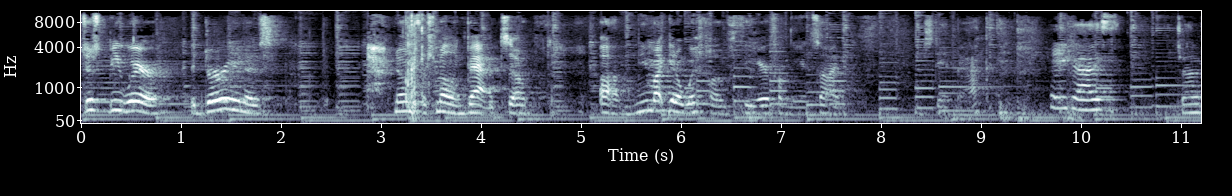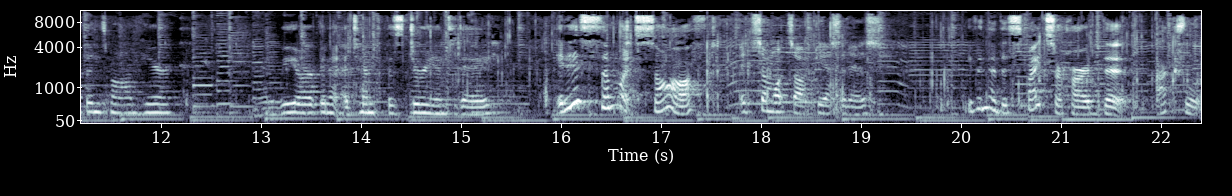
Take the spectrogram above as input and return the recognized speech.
Just beware. The durian is known for smelling bad, so um, you might get a whiff of the air from the inside. Stand back. Hey guys, Jonathan's mom here, and we are gonna attempt this durian today. It is somewhat soft, It's somewhat soft, yes it is. Even though the spikes are hard, the actual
